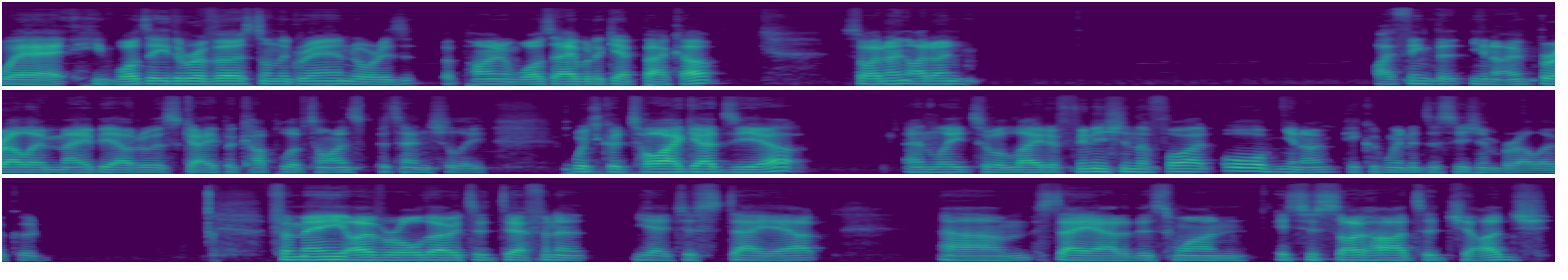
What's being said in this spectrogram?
where he was either reversed on the ground or his opponent was able to get back up. So I don't, I don't, I think that you know Borralho may be able to escape a couple of times potentially, which could tire Gadzhi out and lead to a later finish in the fight, or you know he could win a decision. Borralho could. For me, overall though, it's a definite yeah. Just stay out, um, stay out of this one. It's just so hard to judge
